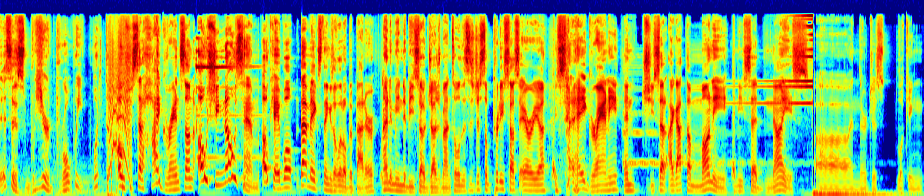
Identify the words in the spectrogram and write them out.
this is weird, bro. Wait, what the? Oh, she said, hi, grandson. Oh, she knows him. Okay, well, that makes things a little bit better. I didn't mean to be so judgmental. This is just a pretty sus area. He said, hey, granny. And she said, I got the money. And he said, nice. Uh, and they're just looking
